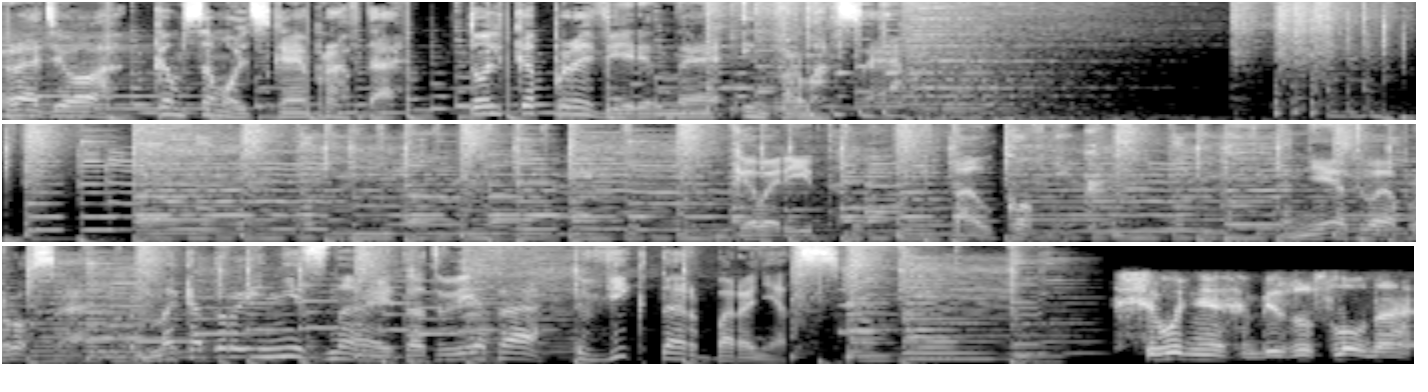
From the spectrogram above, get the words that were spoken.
Радио «Комсомольская правда». Только проверенная информация. Говорит полковник. Нет вопроса, на который не знает ответа Виктор Баранец. Сегодня, безусловно,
